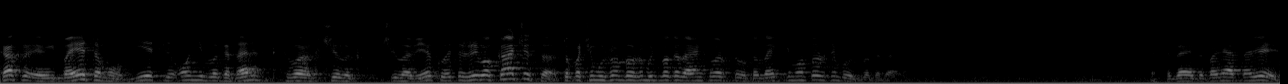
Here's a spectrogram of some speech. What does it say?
как, и поэтому, если он не благодарен к, твор, к, человек, человеку, это же его качество, то почему же он должен быть благодарен Творцу? Тогда и к нему он тоже не будет благодарен. Да, это понятная вещь.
